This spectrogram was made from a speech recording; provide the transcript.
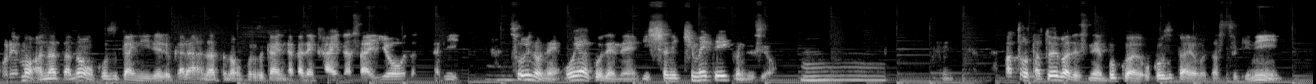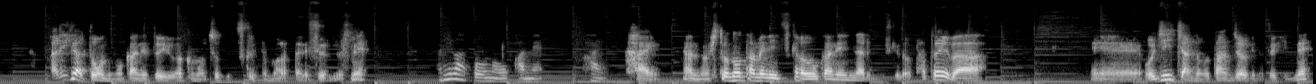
これもあなたのお小遣いに入れるからあなたのお小遣いの中で買いなさいよだったり、そういうのね、親子でね、一緒に決めていくんですよ。うーん。あと、例えばですね、僕はお小遣いを渡すときに、ありがとうのお金という枠もちょっと作ってもらったりするんですね。ありがとうのお金。はい。はい。あの、人のために使うお金になるんですけど、例えば、えーおじいちゃんのお誕生日の時にね、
